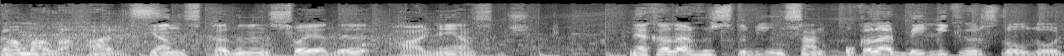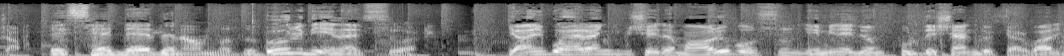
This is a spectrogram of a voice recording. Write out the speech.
Kamala Harris. Yalnız kadının soyadı haline yansımış. Ne kadar hırslı bir insan o kadar belli ki hırslı olduğu hocam. E sen nereden anladın? Öyle bir enerjisi var. Yani bu herhangi bir şeyde mağlup olsun yemin ediyorum kurdeşen döker var ya.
